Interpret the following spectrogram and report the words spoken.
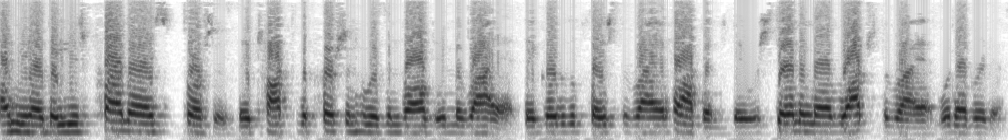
And you know, they use primary sources. They talk to the person who was involved in the riot. They go to the place the riot happened. They were standing there and watched the riot, whatever it is.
